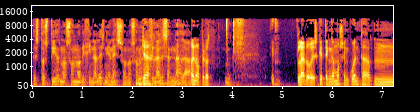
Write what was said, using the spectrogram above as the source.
Estos tíos no son originales ni en eso, no son originales en nada. Bueno, pero... Claro, es que tengamos en cuenta... Mm,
